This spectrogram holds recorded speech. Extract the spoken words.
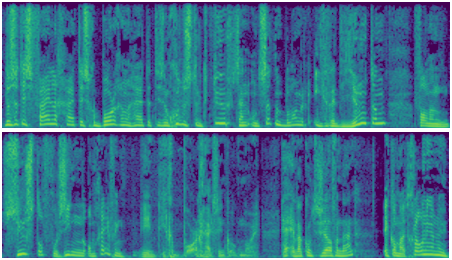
Dus het is veiligheid, het is geborgenheid, het is een goede structuur, zijn ontzettend belangrijke ingrediënten van een zuurstof voorzienende omgeving. Die, die geborgenheid vind ik ook mooi. Hè, en waar komt u zelf vandaan? Ik kom uit Groningen nu.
